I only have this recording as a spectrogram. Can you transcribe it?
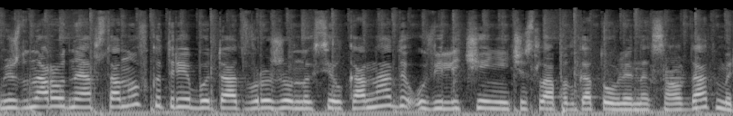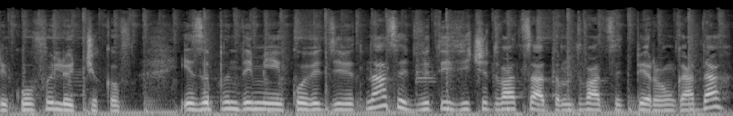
Международная обстановка требует от вооруженных сил Канады увеличения числа подготовленных солдат, моряков и летчиков. Из-за пандемии COVID-19 в 2020-2021 годах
